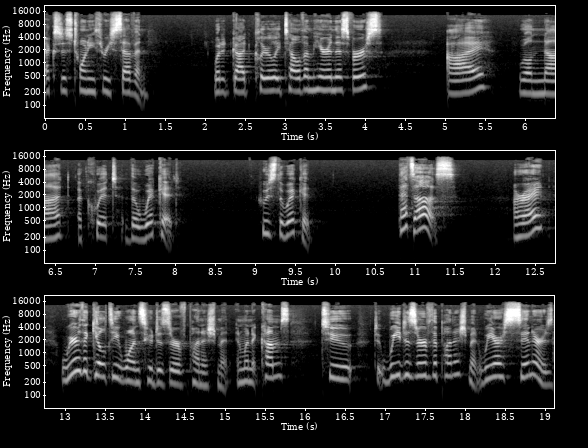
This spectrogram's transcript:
Exodus 23 7. What did God clearly tell them here in this verse? I will not acquit the wicked. Who's the wicked? That's us. All right? We're the guilty ones who deserve punishment. And when it comes to, to, we deserve the punishment. We are sinners,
